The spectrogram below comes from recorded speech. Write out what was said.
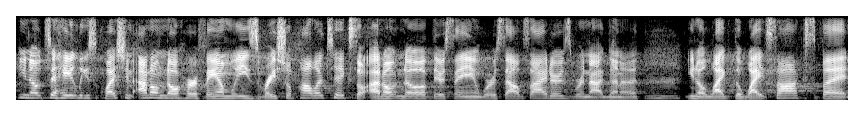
You know, to Haley's question, I don't know her family's racial politics, so I don't know if they're saying we're Southsiders, we're not gonna, mm-hmm. you know, like the White Sox, but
